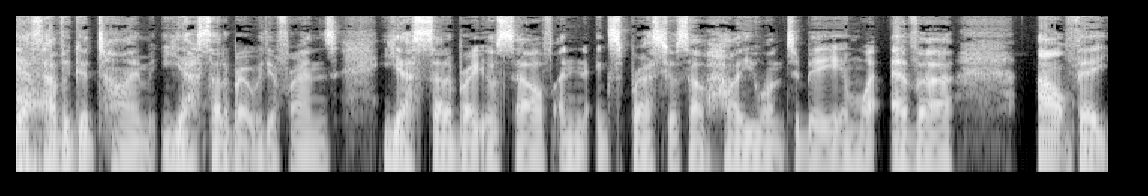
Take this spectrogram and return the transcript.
Yes, have a good time. Yes, celebrate with your friends. Yes, celebrate yourself and express yourself how you want to be in whatever outfit,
